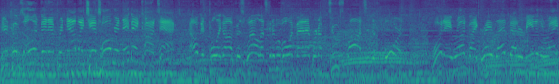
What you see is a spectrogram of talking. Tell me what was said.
Here comes Owen Van Everett now by Chance Haugen. They make contact. Haugen pulling off as well. That's going to move Owen Van Everett up two spots into fourth. What a run by Gray Ledbetter, being in the right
